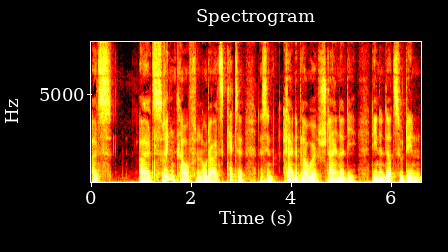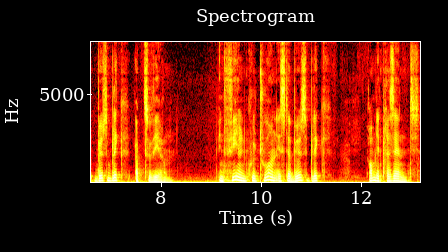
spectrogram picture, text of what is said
als als Ring kaufen oder als Kette. Das sind kleine blaue Steine, die dienen dazu, den bösen Blick abzuwehren. In vielen Kulturen ist der böse Blick omnipräsent.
